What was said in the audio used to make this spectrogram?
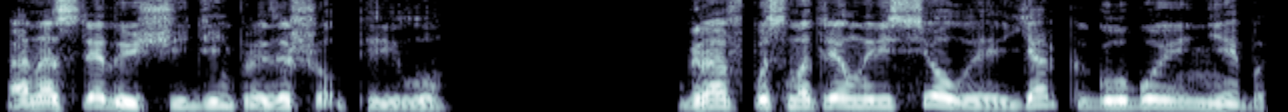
а на следующий день произошел перелом. Граф посмотрел на веселое, ярко-голубое небо,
